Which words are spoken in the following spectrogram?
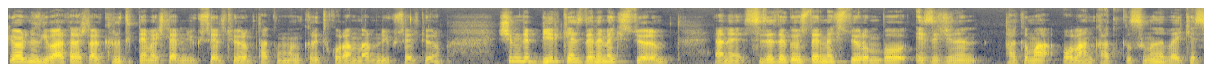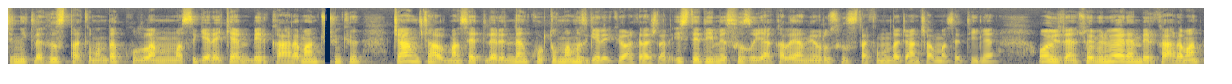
Gördüğünüz gibi arkadaşlar kritik demeçlerini yükseltiyorum takımın kritik oranlarını yükseltiyorum. Şimdi bir kez denemek istiyorum. Yani size de göstermek istiyorum bu ezicinin takıma olan katkısını ve kesinlikle hız takımında kullanılması gereken bir kahraman. Çünkü can çalma setlerinden kurtulmamız gerekiyor arkadaşlar. İstediğimiz hızı yakalayamıyoruz hız takımında can çalma setiyle. O yüzden sömürme veren bir kahraman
